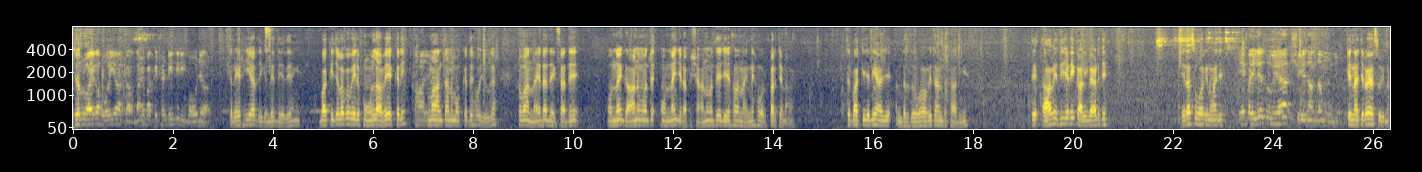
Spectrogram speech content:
ਉਧਰੋਂ ਆਏਗਾ ਹੋਰ 1000 ਕਰ ਦਾਂਗੇ ਬਾਕੀ ਠੰਡੀ ਧੀਰੀ ਬਹੁਤ ਜ਼ਿਆਦਾ। 63000 ਦੀ ਕਹਿੰਦੇ ਦੇ ਦੇਾਂਗੇ। ਬਾਕੀ ਚਲੋ ਕੋਈ ਵੀਰ ਫੋਨ ਲਾਵੇ ਇੱਕ ਵਾਰੀ। ਮਾਨਤਨ ਮੌਕੇ ਤੇ ਹੋ ਜਾਊਗਾ। ਹਵਾਨਾ ਇਹਦਾ ਦੇਖ ਸਕਦੇ ਉਹਨਾਂ ਹੀ ਗਾਂ ਨੂੰ ਆ ਤੇ ਉਹਨਾਂ ਹੀ ਜਿਹੜਾ ਪਛਾਣ ਨੂੰ ਆ ਤੇ ਜੇ ਹਵਾਨਾ ਇਹਨੇ ਹੋਰ ਭਰ ਜਾਣਾ ਤੇ ਬਾਕੀ ਜਿਹੜੀਆਂ ਅਜੇ ਅੰਦਰ ਦੋ ਆ ਵੀ ਤੁਹਾਨੂੰ ਦਿਖਾ ਦਈਏ। ਤੇ ਆਹ ਵੇਦੀ ਜਿਹੜੀ ਕਾਲੀ ਵੈੜ ਜੇ। ਇਹਦਾ ਸੂਆ ਕਿੰਨਾ ਜੇ? ਇਹ ਪਹਿਲੇ ਸੂਏ ਆ 6 ਦੰਦ ਦਾ ਮੂੰਹ ਦੀ। ਕਿੰਨਾ ਚਿਰ ਹੋਇਆ ਸੂਈ ਨੂੰ?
